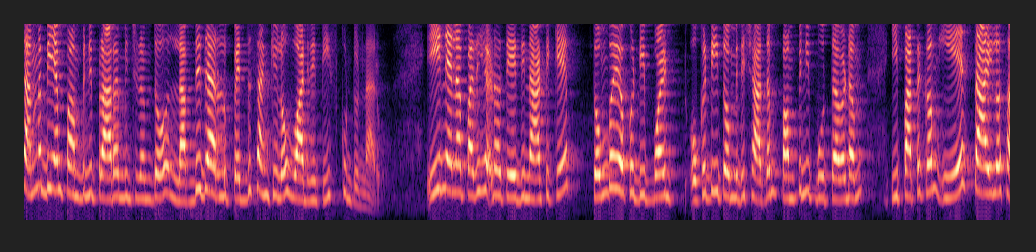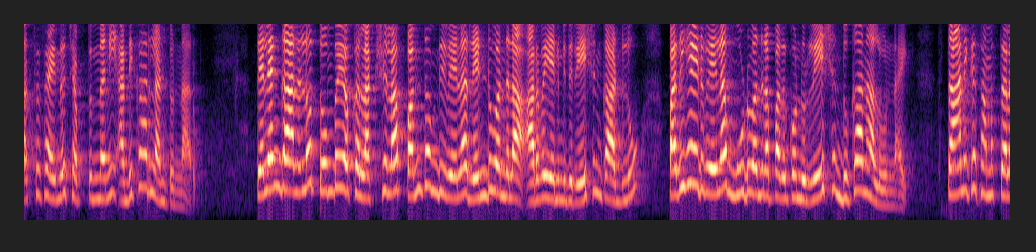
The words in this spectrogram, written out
సన్న బియ్యం పంపిణీ ప్రారంభించడంతో లబ్ధిదారులు పెద్ద సంఖ్యలో వాటిని తీసుకుంటున్నారు. ఈ నెల పదిహేడవ తేదీ నాటికే తొంభై ఒకటి పాయింట్ ఒకటి తొమ్మిది శాతం పంపిణీ పూర్తవడం ఈ పథకం ఏ స్థాయిలో సక్సెస్ అయిందో చెప్తుందని అధికారులు అంటున్నారు. తెలంగాణలో తొంభై ఒక లక్షల పంతొమ్మిది వేల రెండు వందల అరవై ఎనిమిది రేషన్ కార్డులు పదిహేడు వేల మూడు వందల పదకొండు రేషన్ దుకాణాలు ఉన్నాయి. స్థానిక సంస్థల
